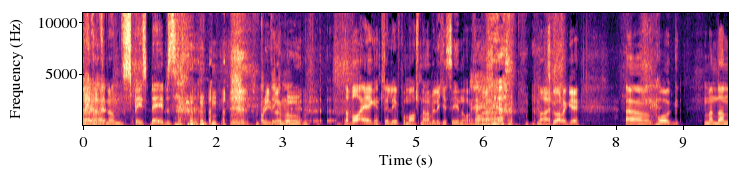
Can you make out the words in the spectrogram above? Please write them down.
Lette noen space babes. Bring them home. Det var egentlig liv på Mars, men han ville ikke si noe. Det Nei. skulle være gøy. Uh, og, men den,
